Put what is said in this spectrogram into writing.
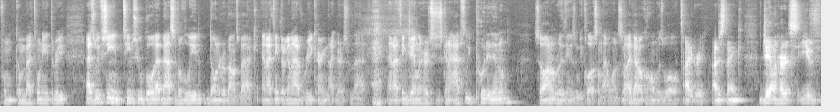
from coming back twenty eight three. As we've seen, teams who blow that massive of lead don't ever bounce back, and I think they're gonna have recurring nightmares from that. And I think Jalen Hurts is just gonna absolutely put it in them. So I don't really think it's gonna be close on that one. So I got Oklahoma as well. I agree. I just think Jalen Hurts, you've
